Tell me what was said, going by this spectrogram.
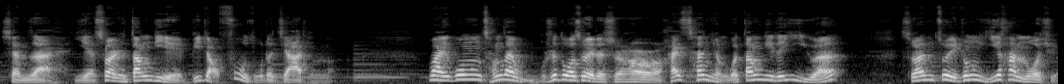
现在也算是当地比较富足的家庭了。外公曾在五十多岁的时候还参选过当地的议员，虽然最终遗憾落选，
